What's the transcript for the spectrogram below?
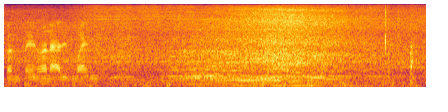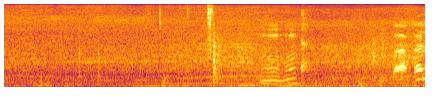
Pantay naman natin mga idol. Mhm. Bakal.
